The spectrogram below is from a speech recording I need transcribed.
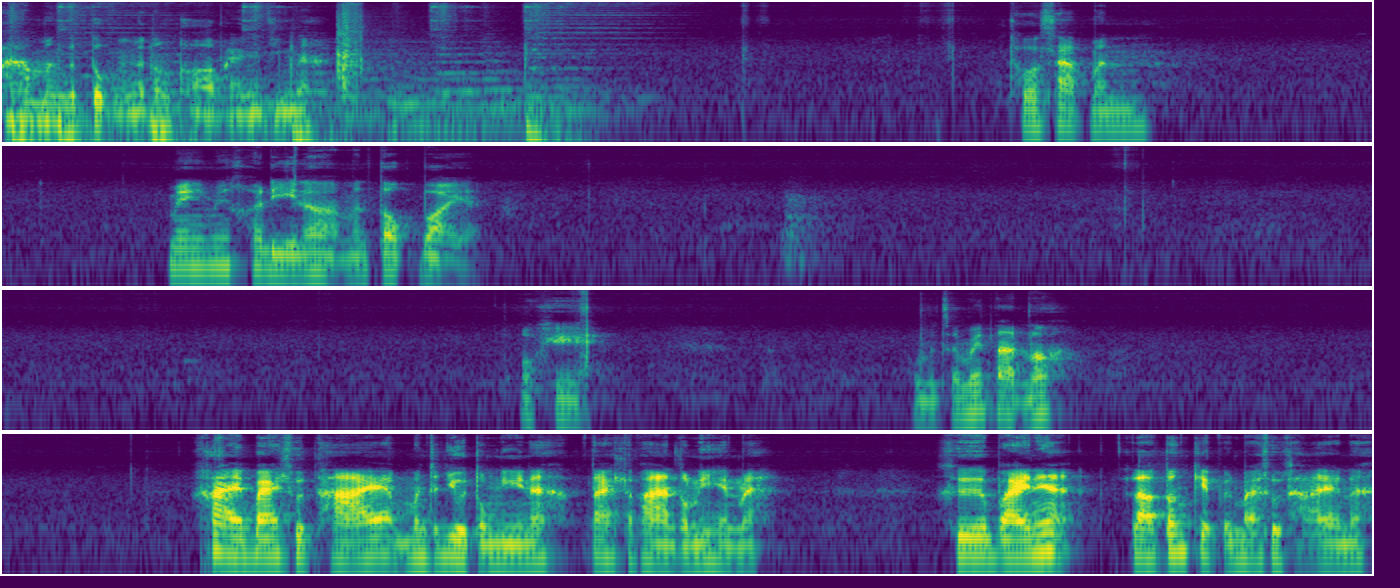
ภาพมันกระตุกมันก็ต้องขออภัยจริงๆนะ โทรศัพท์มัน ไม่ไม่ค่อยดีแล้วอะมันตกบ่อยอะ โอเค ผมจะไม่ตัดเนาะไข่ใบสุดท้ายอะมันจะอยู่ตรงนี้นะใต้สะพานตรงนี้เห็นไหมคือใบเนี้ยเราต้องเก็บเป็นใบสุดท้ายนะ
